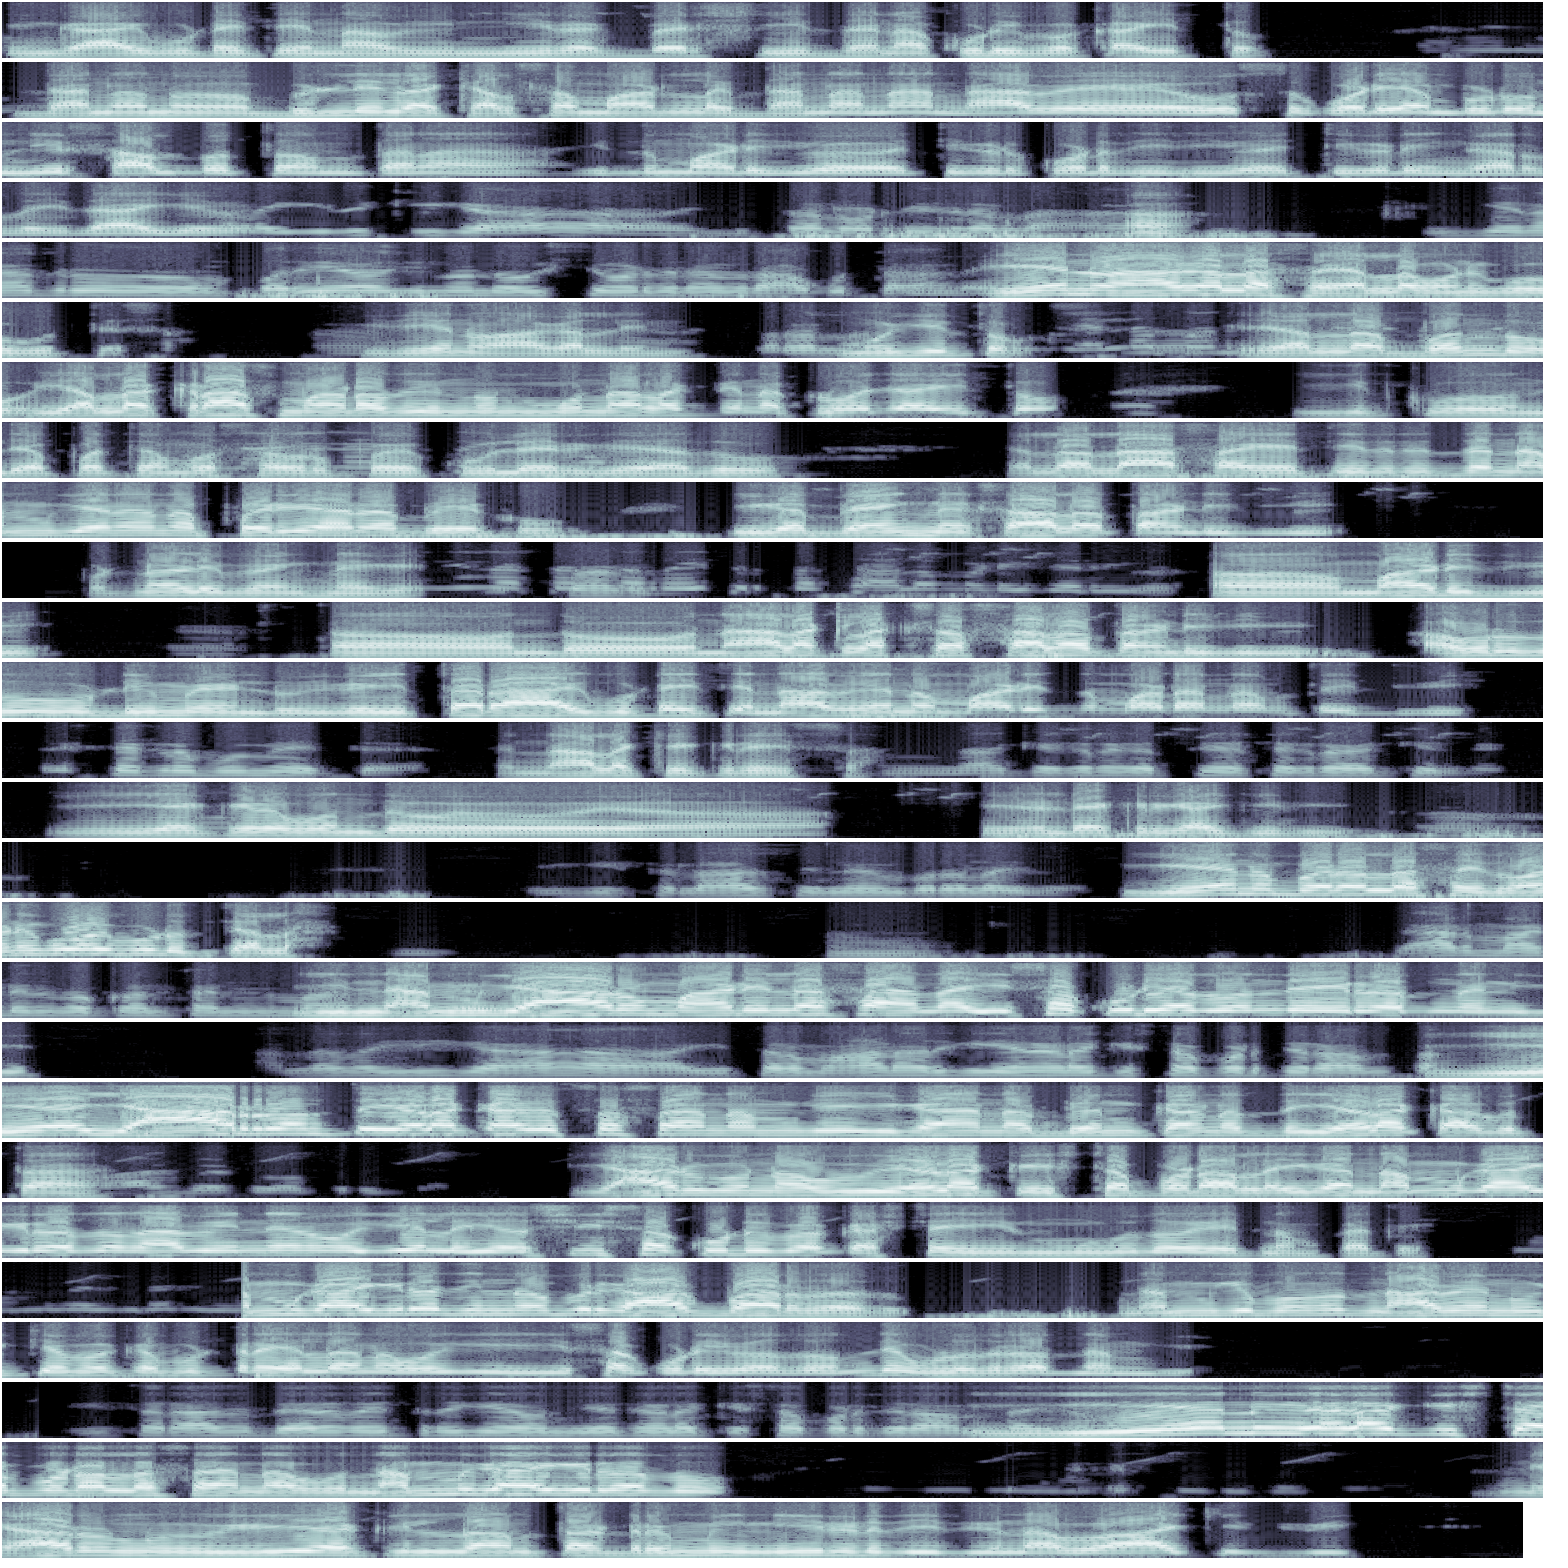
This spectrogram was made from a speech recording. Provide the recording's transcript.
ಹಿಂಗ ಆಗ್ಬಿಟ್ಟೈತೆ. ನಾವ್ ಈ ನೀರಾಗ ಬೆರ್ಸಿ ದನ ಕುಡಿಬೇಕಾಗಿತ್ತು. ದನನು ಬಿಡ್ಲಿಲ್ಲ. ಕೆಲಸ ಮಾಡ್ಲಕ್ ದನನ ನಾವೇ ಔಷಧ ಕೊಡೆಯನ್ ಬಿಡು ನೀರ್ ಸಾಲ್ ಬತ್ತು ಅಂತಾನ ಇದ್ ಮಾಡಿದ್ವಿ. ಹತ್ತಿ ಗಿಡ ಕೊಡದಿದ್ವಿ. ಹತ್ತಿ ಗಿಡ ಹಿಂಗ ಅರ್ಧ ಇದಾಗಿ ಅಲ್ಲ, ಇದಕ್ಕೀಗ ಇದ್ರಲ್ಲಿ ಹೊಡೆದಿದ್ರಲ್ಲ ಹಾ. ಈಗ ಏನಾದ್ರು ಪರಿಹಾರ ಇನ್ನೊಂದು ಔಷಧಿ ಹೊಡೆದ್ರೆ ಅಂದ್ರೆ ಆಗುತ್ತಾ? ಏನು ಆಗಲ್ಲ ಸರ್ ಎಲ್ಲ ಒಣಗೋಗುತ್ತೆ ಸರ್. ಇದೇನು ಆಗಲ್ಲ ಇನ್ನು. ಬರಲ್ಲ. ಮುಗೀತು. ಎಲ್ಲ ಬಂದು ಎಲ್ಲ ಕ್ರಾಸ್ ಮಾಡೋದು ಇನ್ನೊಂದು ಮೂರ್ ನಾಲ್ಕು ದಿನ ಕ್ಲೋಸ್ ಆಯಿತು. ಈಗ ಇದಕ್ಕೂ ಒಂದ್ ಎಪ್ಪತ್ತೆಂಬತ್ ಸಾವಿರ ರೂಪಾಯಿ ಕೂಲಿಯರ್ಗೆ ಅದು ಎಲ್ಲ ಲಾಸ್ ಆಗೈತಿ. ಇದ್ರಿಂದ ನಮ್ಗೆ ಏನಾನ ಪರಿಹಾರ ಬೇಕು. ಈಗ ಬ್ಯಾಂಕ್ನಾಗ ಸಾಲ ತಾಂಡಿದ್ವಿ ಪಟ್ನಾಳಿ ಬ್ಯಾಂಕ್ನಾಗೆ. ಆ ಮಾಡಿದ್ವಿ. ಒಂದು ನಾಲ್ಕ್ ಲಕ್ಷ ಸಾಲ ತಗೊಂಡಿದೀವಿ. ಅವ್ರದ್ದು ಡಿಮ್ಯಾಂಡ್ ಈಗ ಈ ತರ ಆಗ್ಬಿಟ್ಟೈತೆ ನಾವೇನೋ ಮಾಡಿದ್ನ ಮಾಡೋಣ ಅಂತ ಇದ್ವಿ. ಎಷ್ಟು ಎಕರೆ ಭೂಮಿ ಐತೆ? ನಾಲ್ಕ್ ಎಕರೆ ಐತ್ ಸರ್. ನಾಲ್ಕು ಎಕರೆ ಹತ್ತು ಎಷ್ಟು ಎಕರೆ ಹಾಕಿದ್ರಿ. ಈ ಎಕರೆ ಒಂದು ಎರಡು ಎಕರೆಗೆ ಹಾಕಿದೀವಿ. ಈಗ ಇಷ್ಟು ಲಾಸ್ ಇನ್ನೇನ್ ಬರಲ್ಲ ಇದು. ಏನು ಬರಲ್ಲ ಸರ್ ಇದು ಒಣಗೋಗ್ಬಿಡುತ್ತೆ ಅಲ್ಲ. ಹ್ಮ್. ಯಾರು ಮಾಡಿರ್ಬೇಕು ಅಂತ ನಮ್ಗೆ ಯಾರು ಮಾಡಿಲ್ಲ ಸರ್ ನಾ ಇಸ ಕುಡಿಯೋದು ಒಂದೇ ಇರೋದು ನನಗೆ. ಅಲ್ಲಲ್ಲ ಈಗ ಈ ತರ ಮಾಡೋರ್ಗೆ ಏನ್ ಹೇಳಕ್ ಇಷ್ಟಪಡ್ತೀರಾ ಅಂತ. ಏ ಯಾರು ಅಂತ ಹೇಳಕ್ ಆಗುತ್ತ ಸರ್ ನಮ್ಗೆ? ಈಗ ನಾ ಬೆನ್ ಕಾಣದ್ ಹೇಳಕ್ ಆಗುತ್ತಾ ಯಾರಿಗೂ ನಾವು ಹೇಳಕ್ ಇಷ್ಟ ಪಡಲ್ಲ ಈಗ ನಮ್ಗಾಗಿರೋದು ನಾವ್ ಇನ್ನೇನು ಹೋಗಿಲ್ಲ ಶೀಸ ಕುಡಿಬೇಕು ಅಷ್ಟೇ ಇದು ಮುಗಿದೋಗೈತ್ ನಮ್ ಕತೆ. ನಮ್ಗಾಗಿರೋದು ಇನ್ನೊಬ್ರಿಗೆ ಆಗ್ಬಾರ್ದು ಅದು. ನಮ್ಗೆ ಬಂದದ್ ನಾವೇ ನೂಕ್ಯಬೇಕ ಬಿಟ್ರೆ ಎಲ್ಲಾನ ಹೋಗಿ ಈಸ ಕುಡಿಯೋದು ಒಂದೇ ಉಳಿದ್ರದ್ ನಮ್ಗೆ. ಈ ತರ ಆದ್ರೆ ಬೇರೆ ರೈತರಿಗೆ ಒಂದ್ ಏನ್ ಹೇಳಕ್ ಇಷ್ಟಪಡ್ತೀರಾ ಅಂತ ಏನು ಹೇಳಕ್ ಇಷ್ಟಪಡಲ್ಲ ಸರ್ ನಾವು. ನಮ್ಗಾಗಿರೋದು ಯಾರನ್ನು ಇಳಿಯಾಕಿಲ್ಲ ಅಂತ ಡ್ರಮ್ಮಿಗೆ ನೀರ್ ಹಿಡಿದಿದ್ವಿ, ನಾವು ಹಾಕಿದ್ವಿ.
